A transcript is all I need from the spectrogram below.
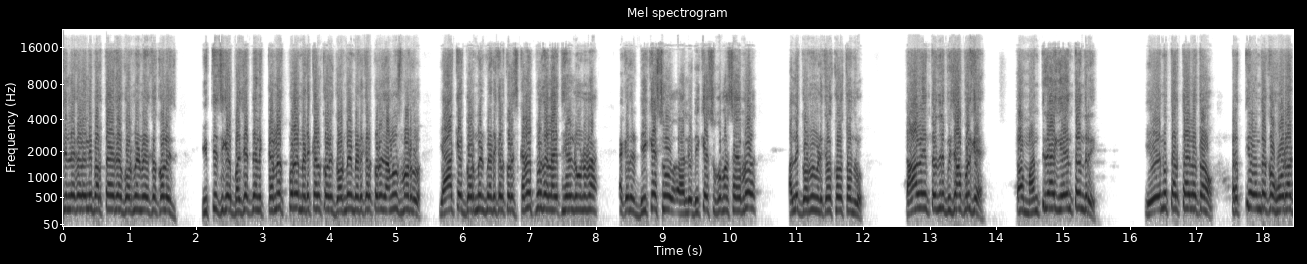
ಜಿಲ್ಲೆಗಳಲ್ಲಿ ಬರ್ತಾ ಇದೆ ಗೌರ್ಮೆಂಟ್ ಮೆಡಿಕಲ್ ಕಾಲೇಜ್ ಇತ್ತೀಚೆಗೆ ಬಜೆಟ್ನಲ್ಲಿ Kanakapura medical college government medical college announce ಮಾಡಿದ್ರು. ಯಾಕೆ ಗೌರ್ಮೆಂಟ್ ಮೆಡಿಕಲ್ ಕಾಲೇಜ್ ಕನಕ್ಪುರದಲ್ಲಿ ಆಯ್ತು ಹೇಳಿ ನೋಡೋಣ. ಯಾಕಂದ್ರೆ ಡಿ ಕೆ ಸು ಅಲ್ಲಿ ಡಿ ಕೆ ಸುಕುಮಾರ್ ಸಾಹೇಬ್ರು ಅಲ್ಲಿ ಗೌರ್ಮೆಂಟ್ ಮೆಡಿಕಲ್ ಕಾಲೇಜ್ ತಂದ್ರು. ತಾವೇನ್ ತಂದ್ರಿ ಬಿಜಾಪುರ್ಗೆ? ತಾವ್ ಮಂತ್ರಿಯಾಗಿ ಏನ್ ತಂದ್ರಿ? ಏನು ತರ್ತಾ ಇಲ್ಲ ತಾವು. ಪ್ರತಿಯೊಂದಕ್ಕೂ ಹೋರಾಟ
